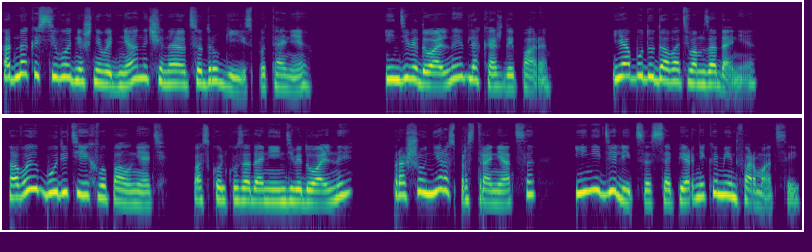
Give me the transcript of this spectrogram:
Однако с сегодняшнего дня начинаются другие испытания индивидуальные для каждой пары. Я буду давать вам задания, а вы будете их выполнять. Поскольку задания индивидуальные, прошу не распространяться и не делиться с соперниками информацией.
